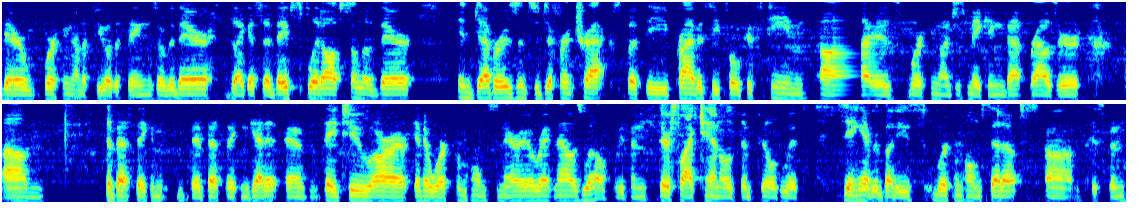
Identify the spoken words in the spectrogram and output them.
they're working on a few other things over there. Like I said, they've split off some of their endeavors into different tracks, but the privacy focused team uh, is working on just making that browser um, the best they can the best they can get it. And they too are in a work from home scenario right now as well. We've been their Slack channel has been filled with seeing everybody's work from home setups. Um, it's been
